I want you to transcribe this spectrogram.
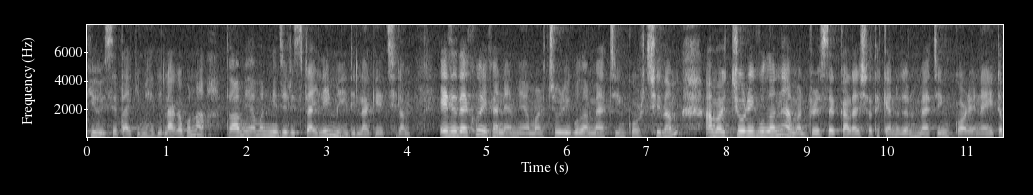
কি হয়েছে? তাই কি মেহেদি লাগাবো না? তো আমি আমার নিজের স্টাইলেই মেহেদি লাগিয়েছিলাম। এই যে দেখো, এখানে আমি আমার চুড়িগুলো ম্যাচিং করছিলাম। আমার চুড়িগুলো না, আমার ড্রেসের কালারের সাথে কেন যেন ম্যাচিং করে না। এটা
